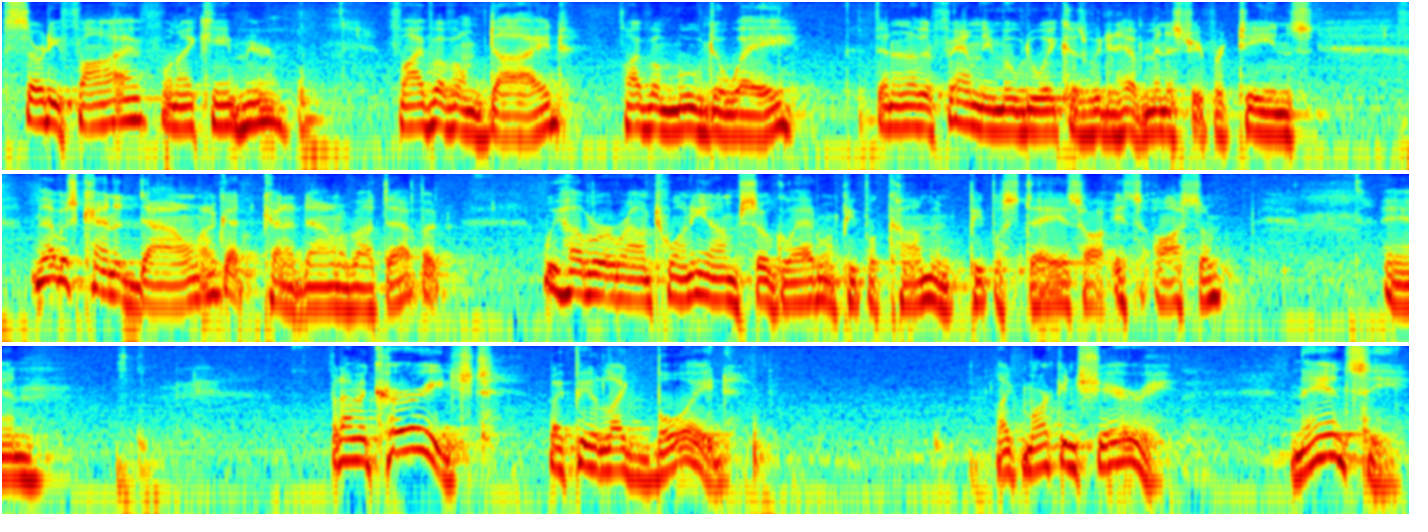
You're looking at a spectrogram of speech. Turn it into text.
35 when I came here. Five of them died, five of them moved away. Then another family moved away because we didn't have ministry for teens. And that was kind of down. I got kind of down about that, but we hover around 20, and I'm so glad when people come and people stay. It's, it's awesome. And, but I'm encouraged by people like Boyd, like Mark and Sherry, Nancy.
